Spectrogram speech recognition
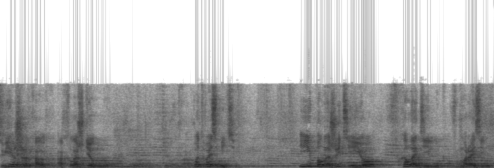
свежеохлажденную. Вот возьмите и положите ее в холодильник, в морозилку.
